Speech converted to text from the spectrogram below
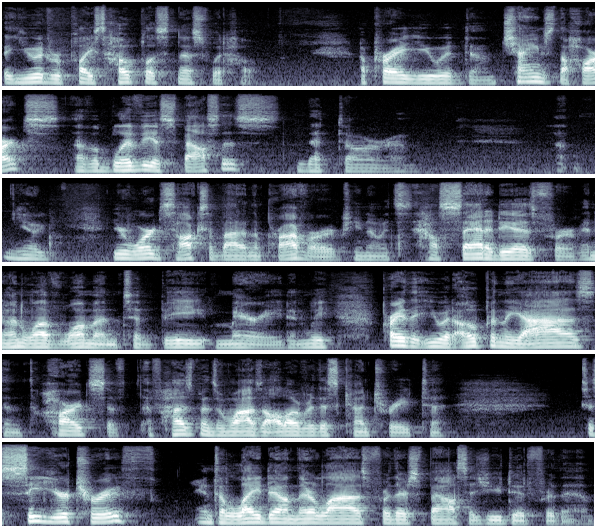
that you would replace hopelessness with hope. I pray you would um, change the hearts of oblivious spouses that are, um, you know, your word talks about in the Proverbs, you know, it's how sad it is for an unloved woman to be married. And we pray that you would open the eyes and hearts of, of husbands and wives all over this country to, to see your truth and to lay down their lives for their spouse as you did for them.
